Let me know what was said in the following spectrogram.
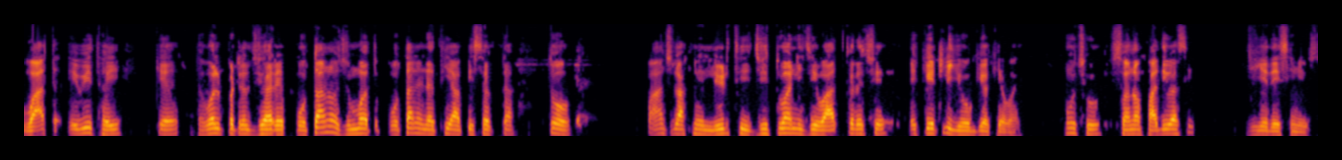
વાત એવી થઈ કે ધવલ પટેલ જ્યારે પોતાનો જ મત પોતાને નથી આપી શકતા, તો પાંચ લાખની લીડથી જીતવાની જે વાત કરે છે, એ કેટલી યોગ્ય કહેવાય? હું છું સન ઓફ આદિવાસી જીએ દેશી ન્યૂઝ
